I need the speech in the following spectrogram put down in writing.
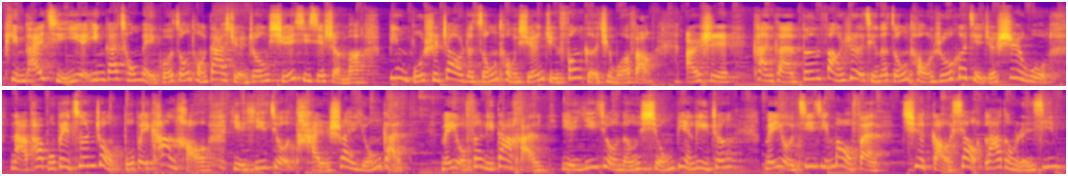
品牌企业应该从美国总统大选中学习些什么，并不是照着总统选举风格去模仿，而是看看奔放热情的总统如何解决事务，哪怕不被尊重、不被看好，也依旧坦率勇敢。没有奋力大喊，也依旧能雄辩力争；没有激进冒犯，却搞笑拉动人心。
